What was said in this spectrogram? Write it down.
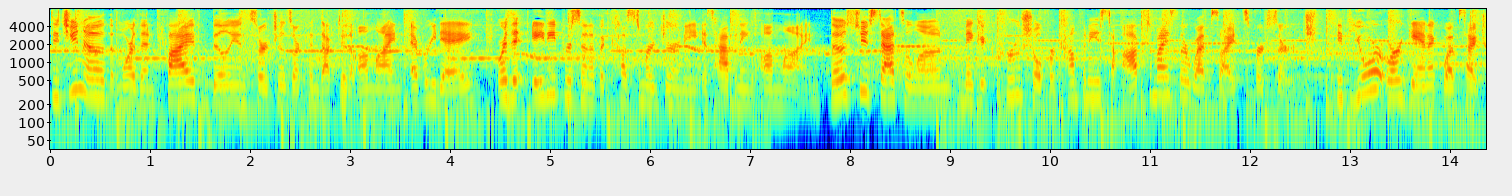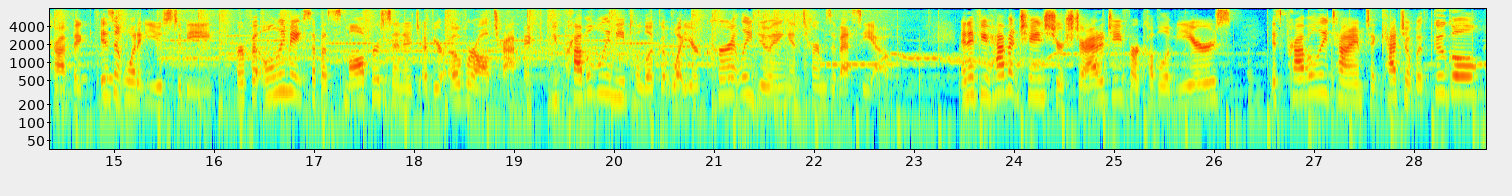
Did you know that more than 5 billion searches are conducted online every day? Or that 80% of the customer journey is happening online? Those two stats alone make it crucial for companies to optimize their websites for search. If your organic website traffic isn't what it used to be, or if it only makes up a small percentage of your overall traffic, you probably need to look at what you're currently doing in terms of SEO. And if you haven't changed your strategy for a couple of years, it's probably time to catch up with Google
